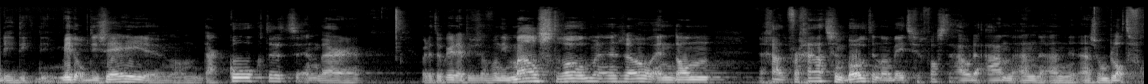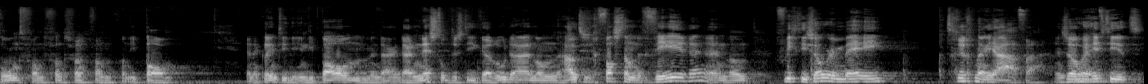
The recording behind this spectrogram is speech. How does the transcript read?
die, die- die- midden op die zee. En dan, daar kolkt het. En daar wordt het ook weer, dan heb je zo van die maalstromen en zo. En dan gaat, vergaat zijn boot en dan weet hij zich vast te houden aan, aan, aan, aan zo'n bladfront van, van, van, van, van die palm. En dan klimt hij in die palm en daar, daar nestelt dus die Garuda. En dan houdt hij zich vast aan de veren en dan vliegt hij zo weer mee terug naar Java. En zo heeft hij het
